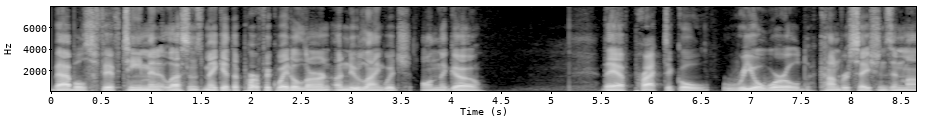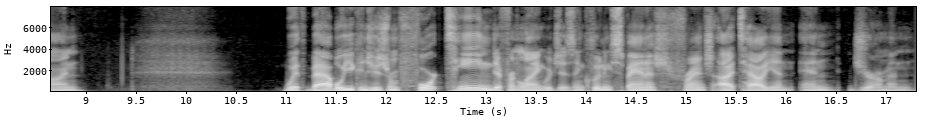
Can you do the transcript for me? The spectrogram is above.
Babbel's 15-minute lessons make it the perfect way to learn a new language on the go. They have practical, real-world conversations in mind. With Babbel, you can choose from 14 different languages, including Spanish, French, Italian, and German.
